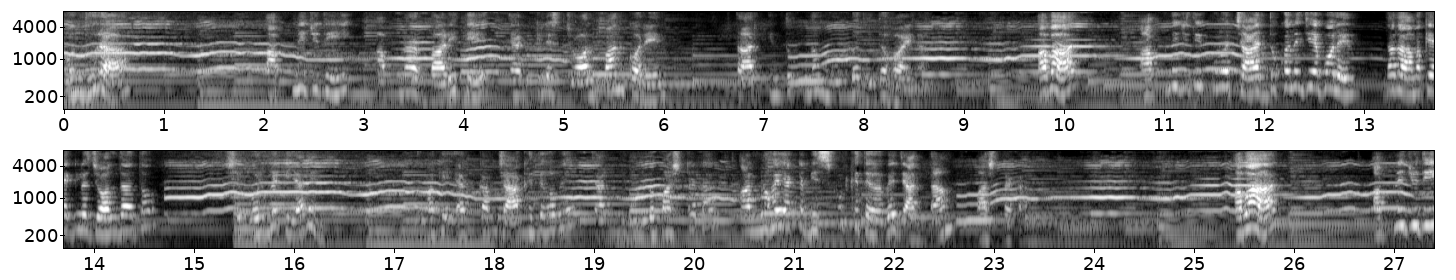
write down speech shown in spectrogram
বন্ধুরা, আপনি যদি আপনার বাড়িতে এক গ্লাস জল পান করেন, তার কিন্তু কোনো মূল্য দিতে হয় না। আবার আপনি যদি কোনো চায়ের দোকানে যেয়ে বলেন, দাদা, আমাকে এক গ্লাস জল দাও তো। সে বলবে কি জানেন? তোমাকে এক কাপ চা খেতে হবে, যার মূল্য পাঁচ টাকা, আর নয় একটা বিস্কুট খেতে হবে, যার দাম পাঁচ টাকা। আবার আপনি যদি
